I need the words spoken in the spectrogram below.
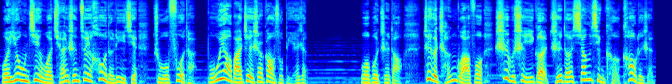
我用尽我全身最后的力气，嘱咐他不要把这事告诉别人。我不知道这个陈寡妇是不是一个值得相信可靠的人，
